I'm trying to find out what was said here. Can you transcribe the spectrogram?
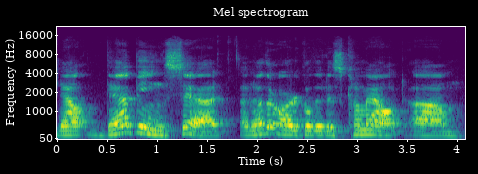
Now, that being said, another article that has come out um,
